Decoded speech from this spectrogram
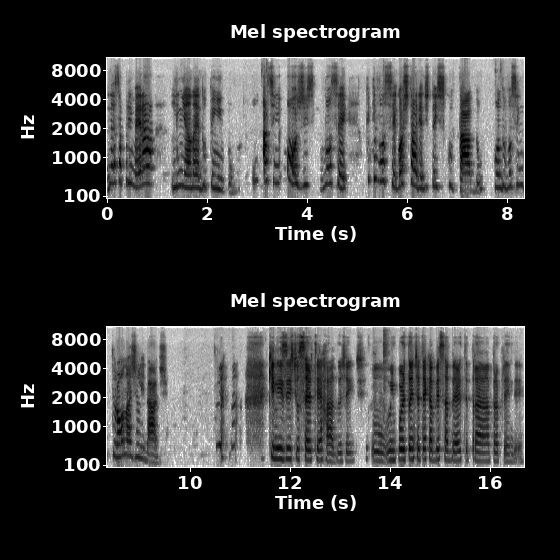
nessa primeira linha né, do tempo. Assim, hoje, você, o que, que você gostaria de ter escutado quando você entrou na agilidade? que não existe o certo e errado, gente. O, o importante é ter a cabeça aberta para aprender.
